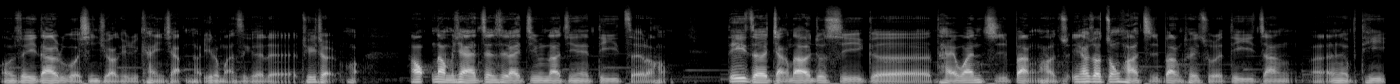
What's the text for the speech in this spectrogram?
哦，所以大家如果有兴趣的话，可以去看一下伊隆马斯克的 Twitter 哈。好，那我们现在正式来进入到今天的第一则了哈。第一则讲到的就是一个台湾职棒哈，应该说中华职棒推出的第一张呃 NFT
